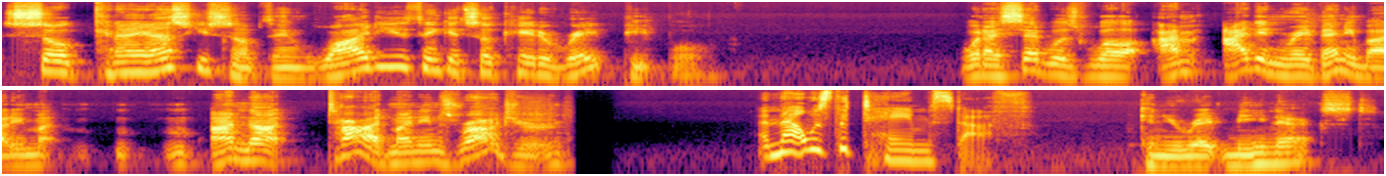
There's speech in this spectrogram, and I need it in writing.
So, can I ask you something? Why do you think it's okay to rape people? What I said was, Well, I'm, I didn't rape anybody. My, I'm not Todd. My name's Roger. And that was the tame stuff. Can you rape me next?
